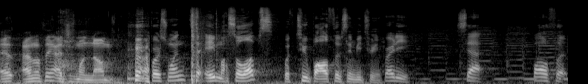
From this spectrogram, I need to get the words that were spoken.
I, I don't think I just went numb. First one to eight muscle ups with two ball flips in between. Ready, set, ball flip.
